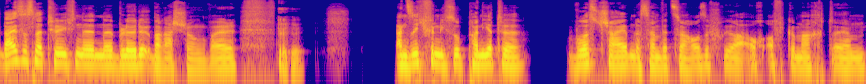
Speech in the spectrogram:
da ist es natürlich eine, eine blöde Überraschung, weil mhm. an sich finde ich so panierte Wurstscheiben, das haben wir zu Hause früher auch oft gemacht, ähm,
